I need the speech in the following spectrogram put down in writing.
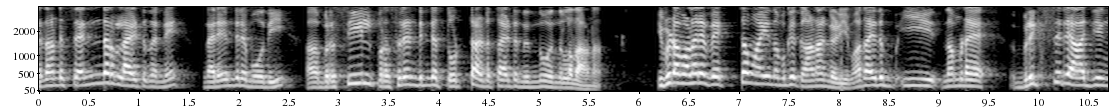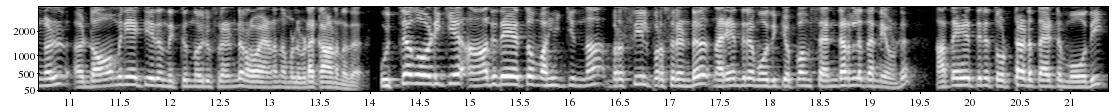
ഏതാണ്ട് സെന്ററിലായിട്ട് തന്നെ നരേന്ദ്രമോദി ബ്രസീൽ പ്രസിഡന്റിന്റെ തൊട്ടടുത്തായിട്ട് നിന്നു എന്നുള്ളതാണ്. ഇവിടെ വളരെ വ്യക്തമായി നമുക്ക് കാണാൻ കഴിയും. അതായത് ഈ നമ്മുടെ ബ്രിക്സ് രാജ്യങ്ങൾ ഡോമിനേറ്റ് ചെയ്ത് നിൽക്കുന്ന ഒരു ഫ്രണ്ട് റോയാണ് നമ്മൾ ഇവിടെ കാണുന്നത്. ഉച്ചകോടിക്ക് ആതിഥേയത്വം വഹിക്കുന്ന ബ്രസീൽ പ്രസിഡന്റ് നരേന്ദ്രമോദിക്കൊപ്പം സെന്ററിൽ തന്നെയുണ്ട്. അദ്ദേഹത്തിന് തൊട്ടടുത്തായിട്ട് മോദി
